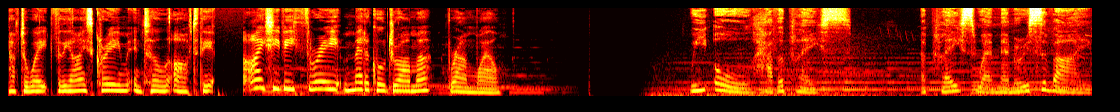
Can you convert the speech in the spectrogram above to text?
Have to wait for the ice cream until after the ITV3 medical drama Bramwell. We all have a place. A place where memories survive.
